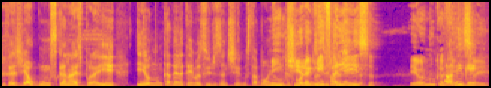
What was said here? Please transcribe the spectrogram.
diferente de alguns canais por aí, eu nunca deletei meus vídeos antigos, tá bom? Mentira, quem faria antigos. isso? Eu nunca Não, fiz isso ninguém, aí.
